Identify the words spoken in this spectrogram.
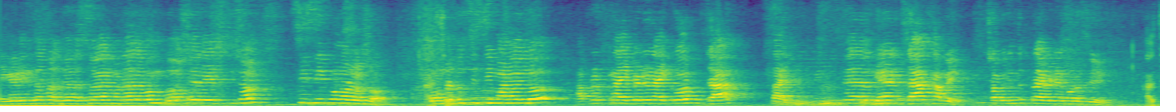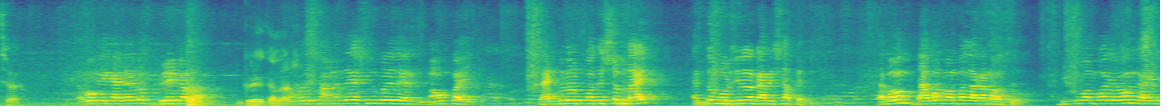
এই গাড়ি কিন্তু আপনার দুই হাজার ছয়ের মডেল এবং দশের রেজিস্ট্রেশন সিসি পনেরোশো। পনেরোশো সিসি মানে হলো আপনার প্রাইভেটের আইকন যা তাই। গ্যাস যা খাবে সব কিন্তু প্রাইভেটের খরচে। আচ্ছা। এবং এই গাড়িটা হলো গ্রে কালার গ্রে কালার আমাদের সামনে থেকে শুরু করে দেন মাউন্ট পাই লাইটগুলোর পজিশন লাইট একদম অরিজিনাল গাড়ির সাথে। এবং ডাবল বাম্পার লাগানো আছে। ডিকু বাম্পার এবং গাড়ির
